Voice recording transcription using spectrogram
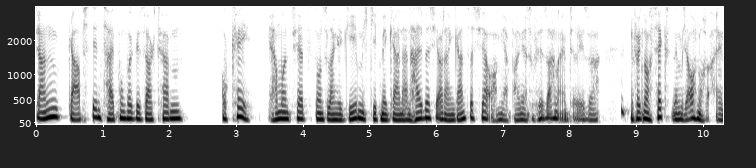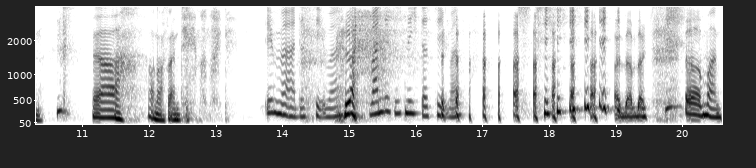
Dann gab es den Zeitpunkt, wo wir gesagt haben, okay, wir haben uns jetzt so und so lange gegeben, ich gebe mir gerne ein halbes Jahr oder ein ganzes Jahr. Oh, mir fallen ja so viele Sachen ein, Theresa. Mir fällt noch Sex nämlich auch noch ein. Ja, auch noch so ein Thema, mein Thema. Immer das Thema. Ja. Wann ist es nicht das Thema? oh Mann.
